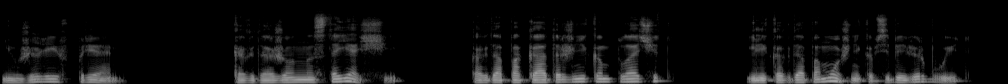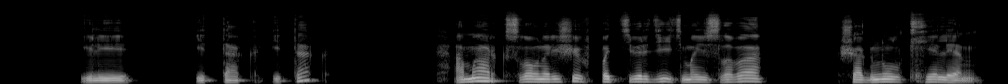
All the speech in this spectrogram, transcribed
Неужели и впрямь? Когда же он настоящий? Когда по каторжникам плачет? Или когда помощников себе вербует? Или и так, и так? А Марк, словно решив подтвердить мои слова, шагнул к Хелен,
